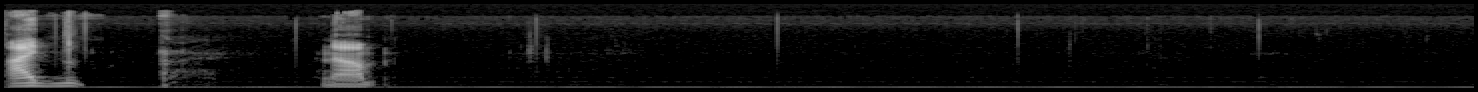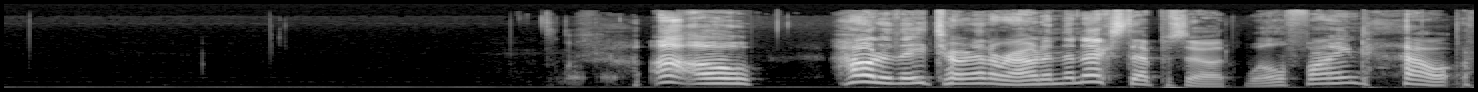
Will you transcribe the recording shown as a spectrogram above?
I no. Uh-oh. How do they turn it around in the next episode? We'll find out.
